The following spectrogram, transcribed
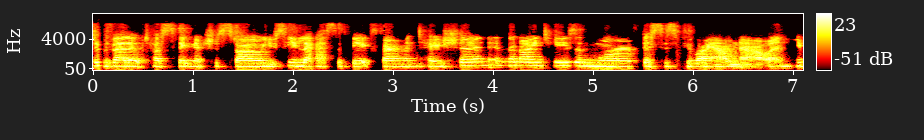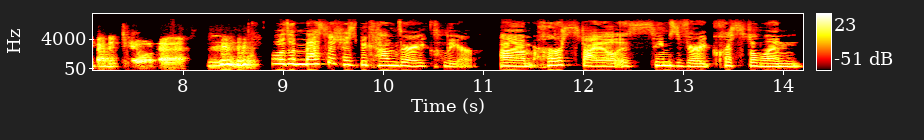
developed her signature style. You see less of the experimentation in the 90s and more of this is who I am now and you better deal with it. well, the message has become very clear. Um, her style is seems very crystalline,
